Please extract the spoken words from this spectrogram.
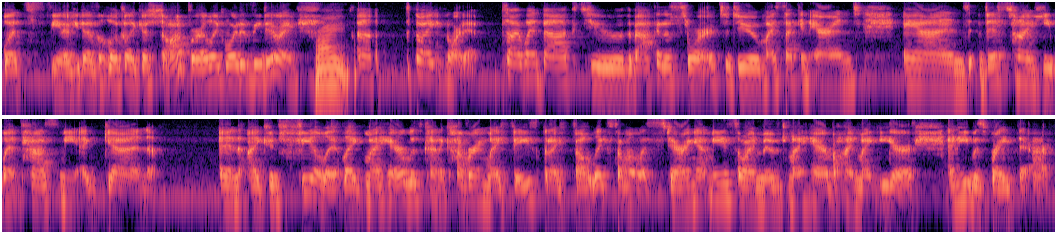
what's, you know, he doesn't look like a shopper. Like, what is he doing? Right. Um, so I ignored it. So I went back to the back of the store to do my second errand. And this time he went past me again and I could feel it. Like my hair was kind of covering my face, but I felt like someone was staring at me. So I moved my hair behind my ear, and he was right there.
